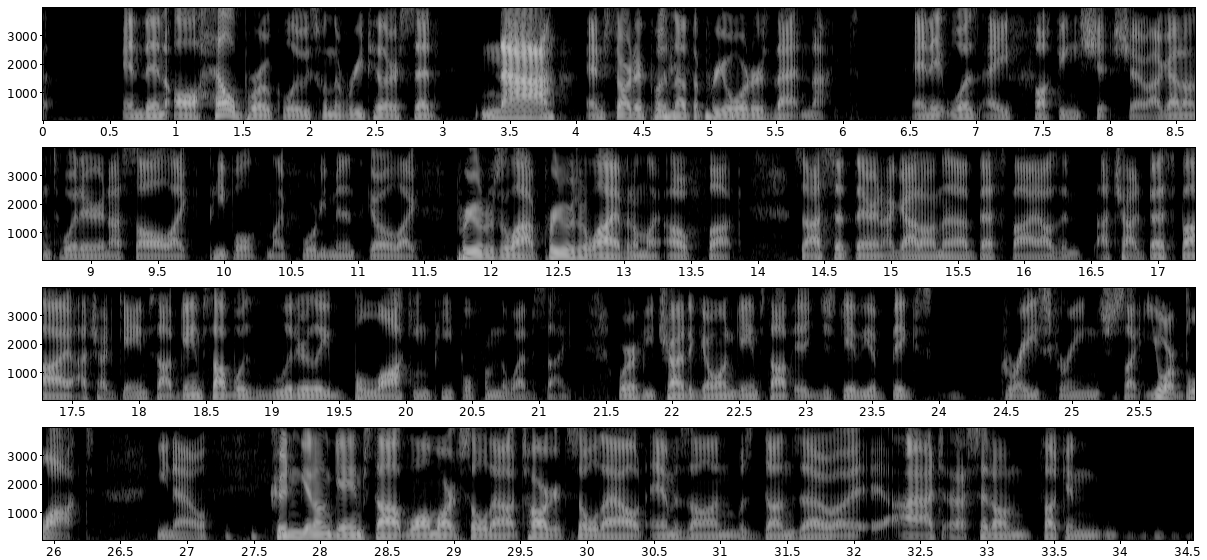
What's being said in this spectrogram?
and then all hell broke loose when the retailer said nah and started putting up the pre-orders that night and it was a fucking shit show. I got on Twitter and I saw like people from like 40 minutes ago like pre-orders are live, pre-orders are live, and I'm like, oh fuck. So I sat there and I got on uh, Best Buy. I was in. I tried Best Buy. I tried GameStop. GameStop was literally blocking people from the website. Where if you tried to go on GameStop, it just gave you a big gray screen. It's just like you're blocked. You know, couldn't get on GameStop. Walmart sold out. Target sold out. Amazon was donezo. I, I, I sit on fucking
